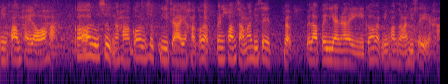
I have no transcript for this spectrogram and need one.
มีความไพเราะอค่ะ ก็รู้สึกนะคะ ก็รู้สึกดีใจค่ะ ก็แบบเป็นความสามารถพิเศษแบบเวลาไปเรียนอะไรอย่างงี้ก็แบบมีความสามารถพิเศษะค่ะ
